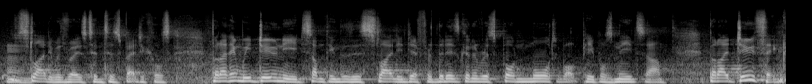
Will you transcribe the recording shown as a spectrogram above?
mm. slightly with rose-tinted spectacles. But I think we do need something that is slightly different, that is going to respond more to what people's needs are. But I do think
